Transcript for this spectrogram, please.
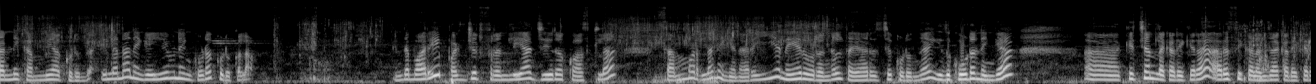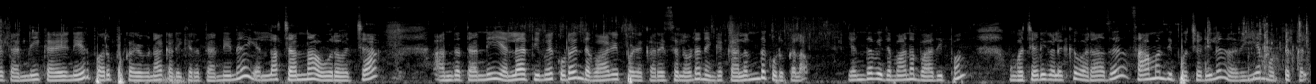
தண்ணி கம்மியாக கொடுங்க. இல்லைன்னா நீங்கள் ஈவினிங் கூட கொடுக்கலாம். இந்த மாதிரி பட்ஜெட் ஃப்ரெண்ட்லியாக ஜீரோ காஸ்ட்டில் சம்மரில் நீங்கள் நிறைய நேர் உரங்கள் தயாரித்து கொடுங்க. இது கூட நீங்கள் கிச்சனில் கிடைக்கிற அரிசி களைஞ்சா கிடைக்கிற தண்ணி கழிநீர் பருப்பு கழுவுனா கிடைக்கிற தண்ணின்னு எல்லாம் சன்னா ஊற வச்சா அந்த தண்ணி எல்லாத்தையுமே கூட இந்த வாழைப்பழ கரைசலோடு நீங்கள் கலந்து கொடுக்கலாம். எந்த விதமான பாதிப்பும் உங்கள் செடிகளுக்கு வராது. சாமந்தி பூச்செடியில் நிறைய மொட்டுக்கள்.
